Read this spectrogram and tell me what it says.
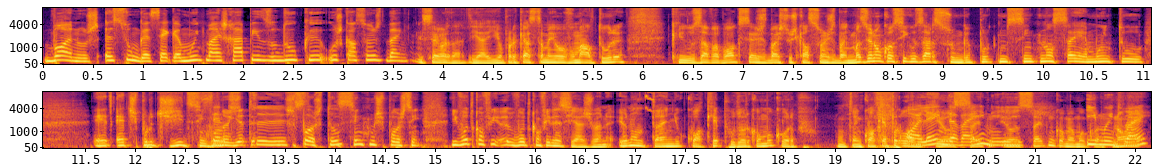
Bónus, a sunga seca muito mais rápido do que os calções de banho. Isso é verdade. E aí, eu por acaso também houve uma altura que usava boxers debaixo dos calções de banho, mas eu não consigo usar sunga porque me sinto, não sei, é muito. É, é desprotegido. E Sentes-te exposto? Sinto-me exposto, sim. E vou-te confi- vou-te confidenciar, Joana, eu não tenho qualquer pudor com o meu corpo. Não tenho qualquer problema. Olha, ainda eu bem, aceito-me- e- eu aceito-me como é o meu e corpo. muito não, bem.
